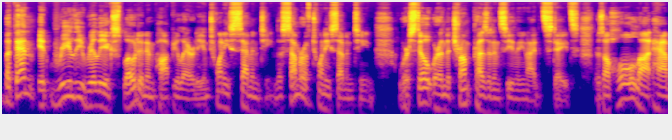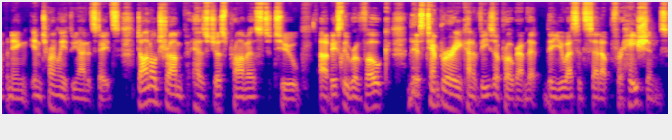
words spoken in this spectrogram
But then it really, really exploded in popularity in 2017, the summer of 2017. We're still, we're in the Trump presidency in the United States. There's a whole lot happening internally at the United States. Donald Trump has just promised to uh, basically revoke this temporary kind of visa program that the U.S. had set up for Haitians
